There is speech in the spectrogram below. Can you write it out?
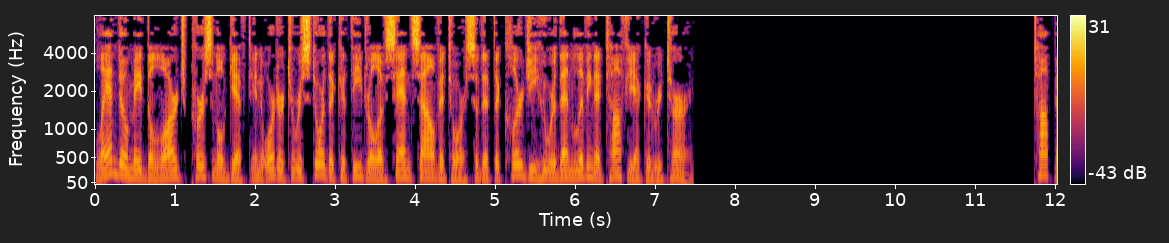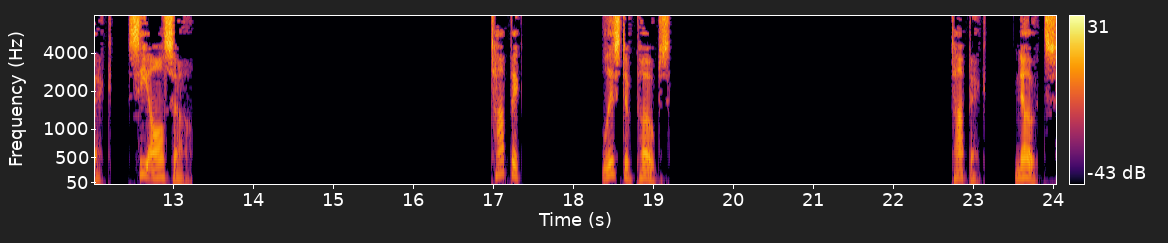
Lando made the large personal gift in order to restore the Cathedral of San Salvatore so that the clergy who were then living at Toffia could return. See also. List of popes. Notes.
